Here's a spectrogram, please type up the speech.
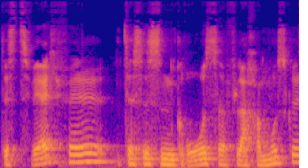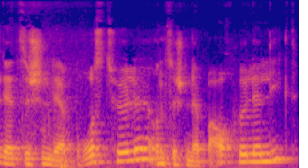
Das Zwerchfell, das ist ein großer flacher Muskel, der zwischen der Brusthöhle und zwischen der Bauchhöhle liegt.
